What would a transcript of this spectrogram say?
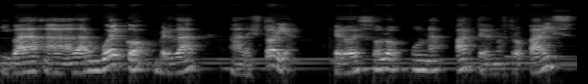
y va a dar un vuelco, ¿verdad?, a la historia. Pero es solo una parte de nuestro país.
